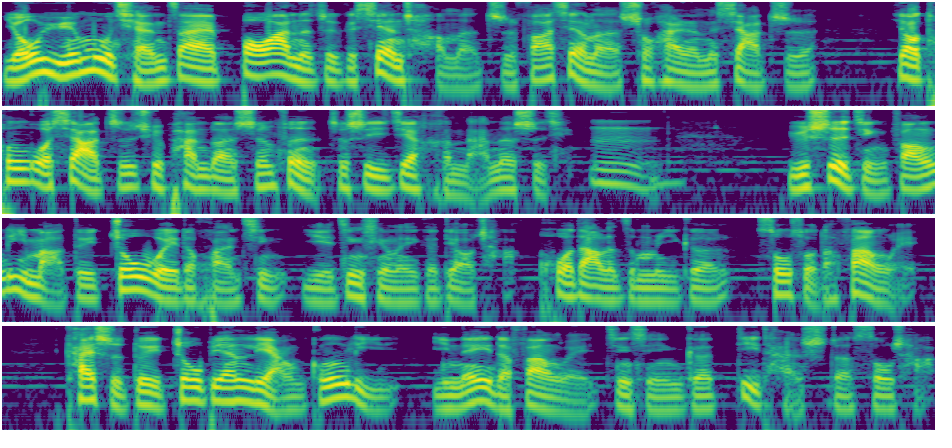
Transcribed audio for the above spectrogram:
由于目前在报案的这个现场呢，只发现了受害人的下肢，要通过下肢去判断身份，这是一件很难的事情。嗯，于是警方立马对周围的环境也进行了一个调查，扩大了这么一个搜索的范围，开始对周边两公里以内的范围进行一个地毯式的搜查，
